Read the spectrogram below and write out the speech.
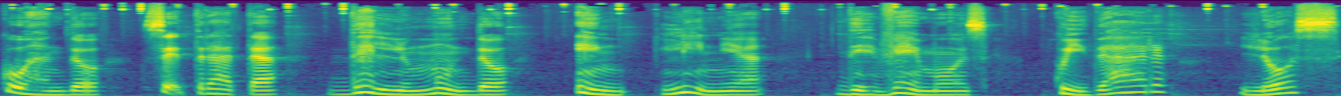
cuando se trata del mundo en línea, debemos cuidar los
